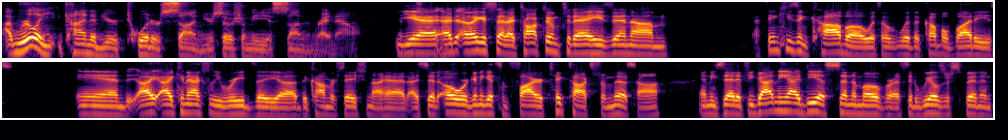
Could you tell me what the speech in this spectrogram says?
I'm really kind of your Twitter son, your social media son right now. Yeah, I, like I said, I talked to him today. He's in, um, I think he's in Cabo with a with a couple buddies, and I, I can actually read the uh, the conversation I had. I said, "Oh, we're gonna get some fire TikToks from this, huh?" And he said, "If you got any ideas, send them over." I said, "Wheels are spinning.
